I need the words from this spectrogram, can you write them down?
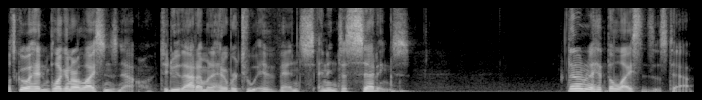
Let's go ahead and plug in our license now. To do that, I'm going to head over to events and into settings. Then I'm going to hit the licenses tab.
